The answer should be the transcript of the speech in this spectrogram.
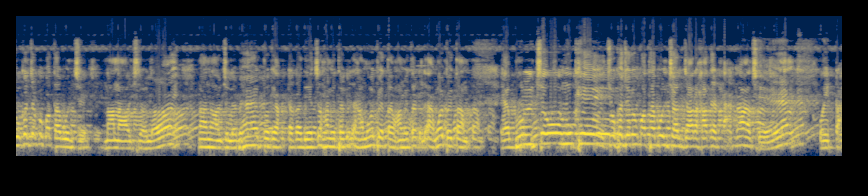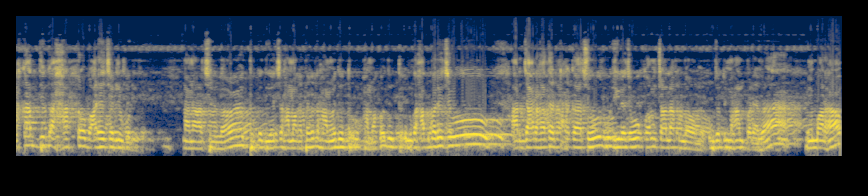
চোখে চোখে কথা বলছে। না না হয়েছিল না না হয়েছিল হ্যাঁ তোকে এক টাকা দিয়েছে, আমি থাকলে আমিও পেতাম, আমি থাকলে আমিও পেতাম। বলছে ও মুখে, চোখে চোখে কথা বলছে, আর যার হাতে টাকা আছে, ওই টাকার দিকে হাতটাও বাড়িয়েছে না না ছিল লয়, তোকে দিয়েছে আমাকে থাকলে আমি দিত আমাকেও দিত। এমনি হাত বাড়িয়েছে ও আর যার হাতে টাকা আছে ও বুঝিলে যে ও কম চালাক লয় ও যদি হাত তুমি বাড়াও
